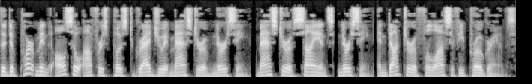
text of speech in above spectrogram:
The department also offers postgraduate Master of Nursing, Master of Science nursing and Doctor of Philosophy programs.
